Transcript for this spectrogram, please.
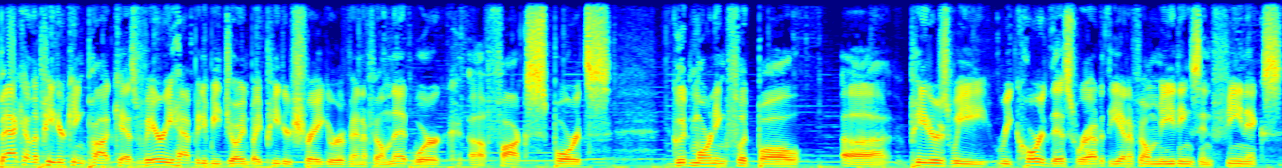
Back on the Peter King podcast, very happy to be joined by Peter Schrager of NFL Network, uh, Fox Sports, Good Morning Football, uh, Peters, we record this. We're out at the NFL meetings in Phoenix.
